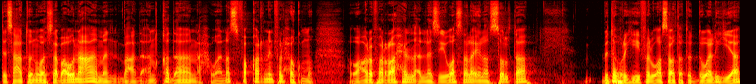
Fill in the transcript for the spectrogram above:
تسعة وسبعون عاما بعد أن قضى نحو نصف قرن في الحكم. وعرف الراحل الذي وصل إلى السلطة بدوره في الوساطة الدولية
